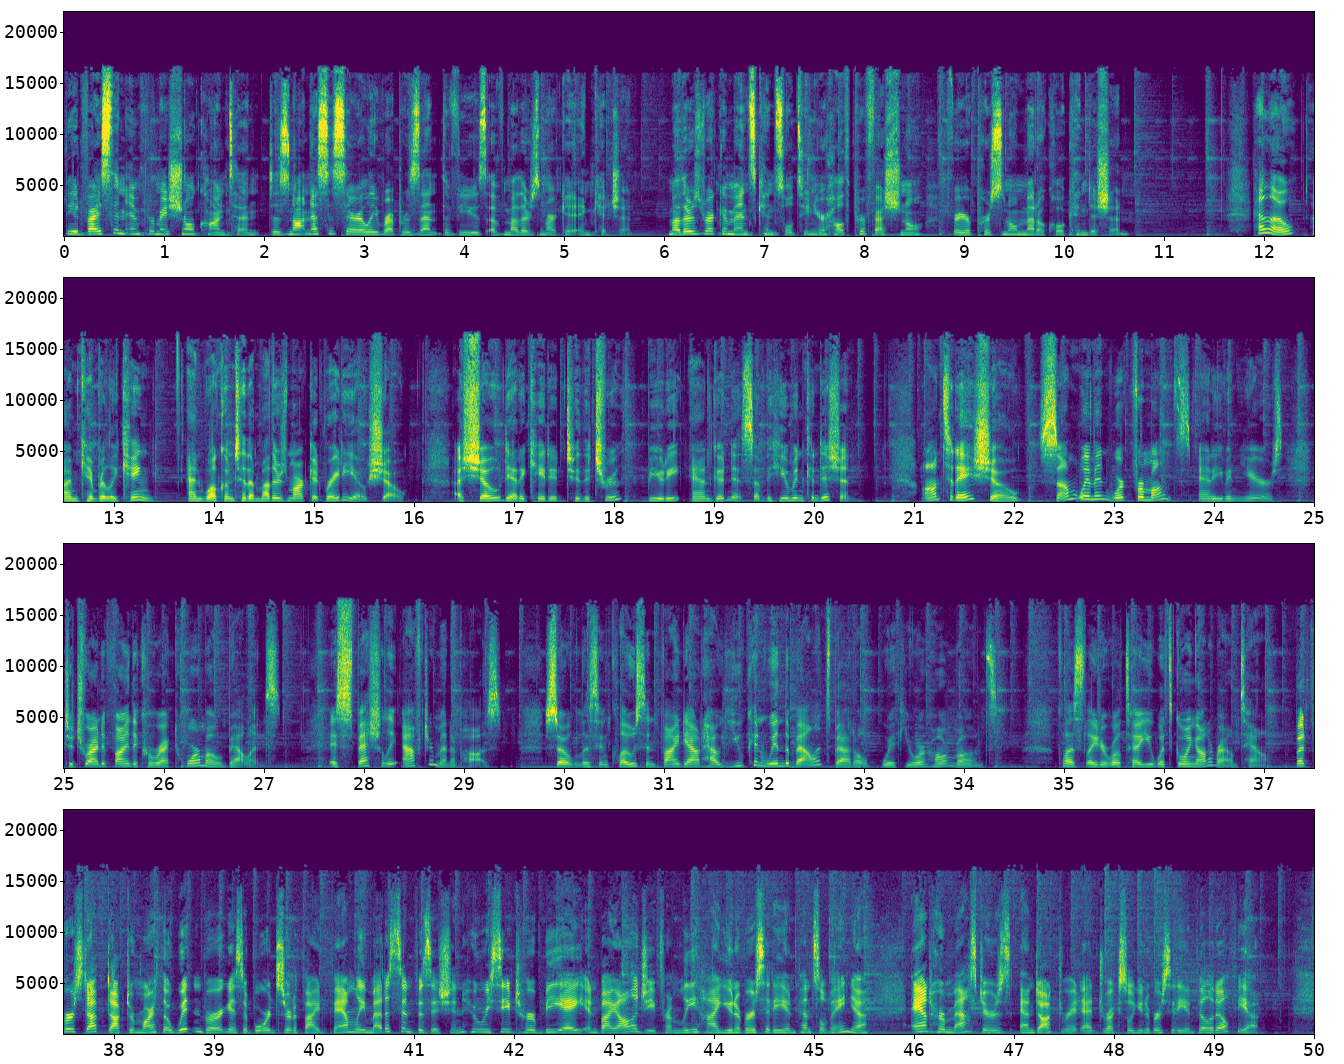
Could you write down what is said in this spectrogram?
The advice and informational content does not necessarily represent the views of Mother's Market and Kitchen. Mother's recommends consulting your health professional for your personal medical condition. Hello, I'm Kimberly King, and welcome to the Mother's Market Radio Show, a show dedicated to the truth, beauty, and goodness of the human condition. On today's show, some women work for months and even years to try to find the correct hormone balance, especially after menopause. So listen close and find out how you can win the balance battle with your hormones. Plus, later we'll tell you what's going on around town. But first up, Dr. Martha Wittenberg is a board certified family medicine physician who received her BA in biology from Lehigh University in Pennsylvania and her master's and doctorate at Drexel University in Philadelphia.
